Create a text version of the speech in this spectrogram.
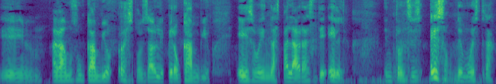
Eh, hagamos un cambio responsable, pero cambio. Eso en las palabras de él. Entonces, eso demuestra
